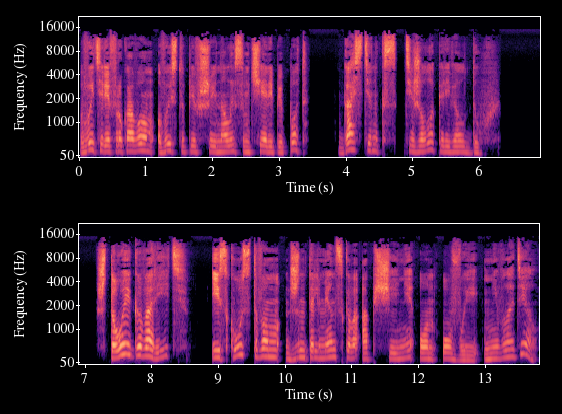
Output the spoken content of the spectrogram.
Вытерев рукавом выступивший на лысом черепе пот, Гастингс тяжело перевел дух. Что и говорить, искусством джентльменского общения он, увы, не владел.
